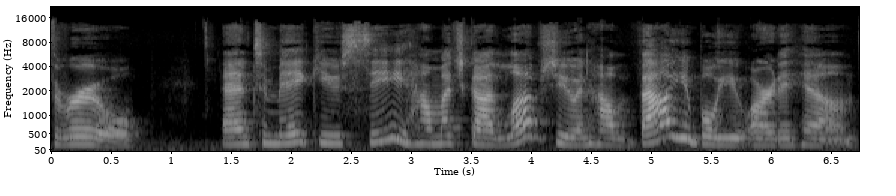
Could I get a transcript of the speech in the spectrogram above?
through and to make you see how much God loves you and how valuable you are to Him.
